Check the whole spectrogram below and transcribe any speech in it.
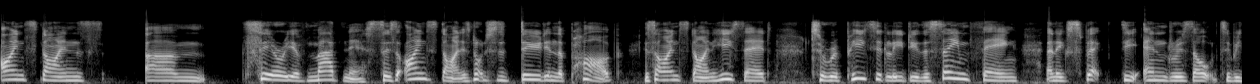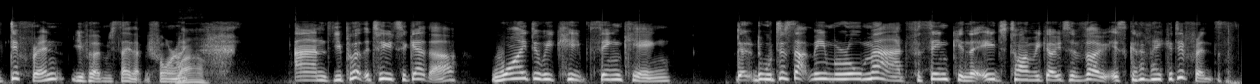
Einstein's um, theory of madness. So it's Einstein, it's not just a dude in the pub, it's Einstein. He said to repeatedly do the same thing and expect the end result to be different. You've heard me say that before, right? Wow. And you put the two together, why do we keep thinking? That, does that mean we're all mad for thinking that each time we go to vote, it's going to make a difference?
